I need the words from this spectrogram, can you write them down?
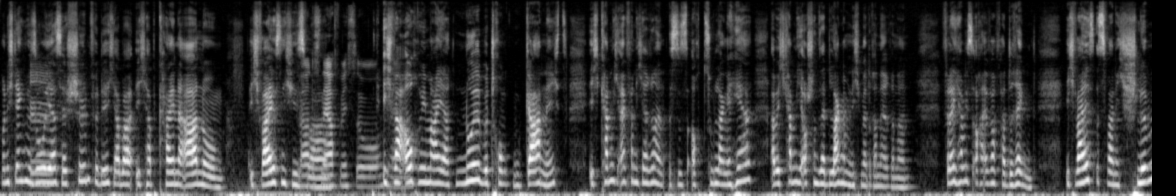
Und ich denke mir so, Mhm. ja, ist ja schön für dich, aber ich habe keine Ahnung. Ich weiß nicht, wie es Ja, war. das nervt mich so. Ich ja. war auch wie Maya null betrunken, gar nichts. Ich kann mich einfach nicht erinnern. Es ist auch zu lange her, aber ich kann mich auch schon seit langem nicht mehr dran erinnern. Vielleicht habe ich es auch einfach verdrängt. Ich weiß, es war nicht schlimm.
